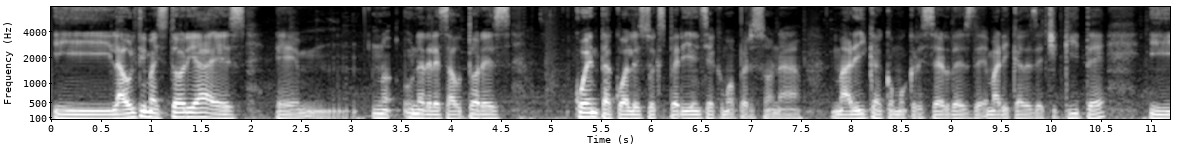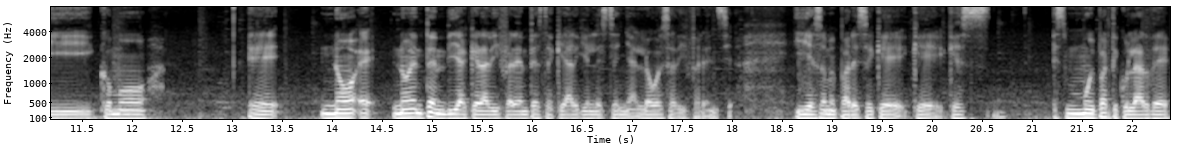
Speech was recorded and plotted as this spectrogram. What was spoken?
Y la última historia es, eh, una de los autores cuenta cuál es su experiencia como persona marica, cómo crecer desde marica desde chiquite y cómo eh, no, eh, no entendía que era diferente hasta que alguien le señaló esa diferencia. Y eso me parece que, que, es, es muy particular de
